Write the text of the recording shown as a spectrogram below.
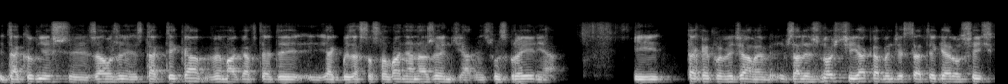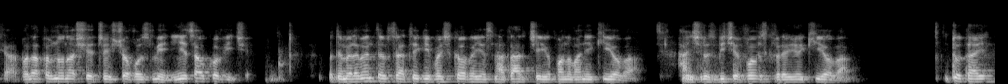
I tak również y, założenie taktyka, wymaga wtedy jakby zastosowania narzędzia, więc uzbrojenia. I tak jak powiedziałem, w zależności jaka będzie strategia rosyjska, bo na pewno ona się częściowo zmieni, nie całkowicie. Bo tym elementem strategii wojskowej jest natarcie i opanowanie Kijowa, a nie rozbicie wojsk w rejonie Kijowa. Tutaj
